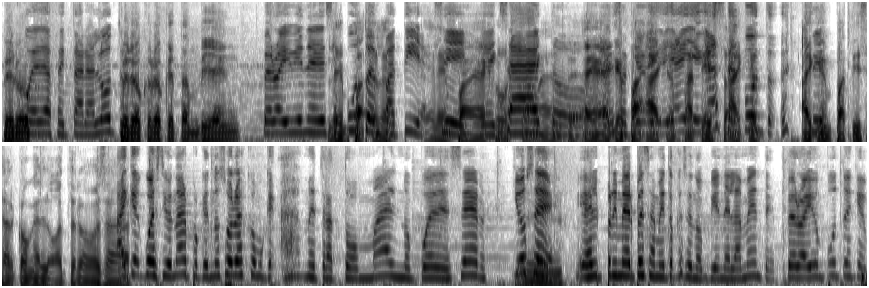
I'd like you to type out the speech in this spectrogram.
Pero- puede afectar al otro. pero creo que también Pero ahí viene ese punto de empatía. el sí, exacto. Hay- que hay que empatizar, que con el otro, o sea. Hay que cuestionar porque no solo es como que, ah, me trató mal, no puede ser. Yo Sí. sé, es el primer pensamiento que se nos viene a la mente, pero hay un punto en que,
